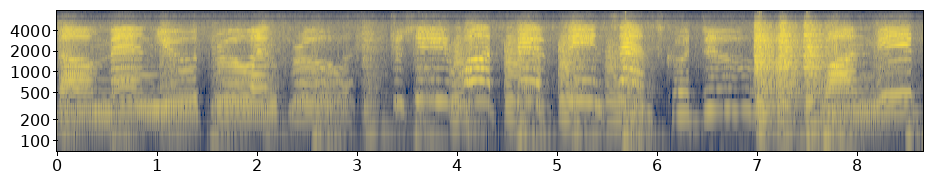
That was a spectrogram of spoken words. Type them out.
the menu through and through to see what 15 cents could do. One meatball,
